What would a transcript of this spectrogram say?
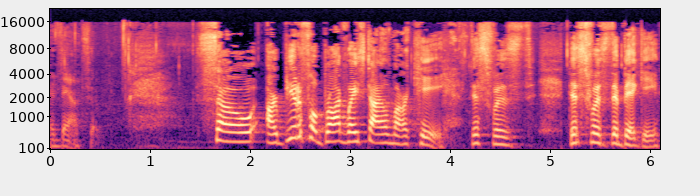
advance it. So our beautiful Broadway-style marquee. This was this was the biggie,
